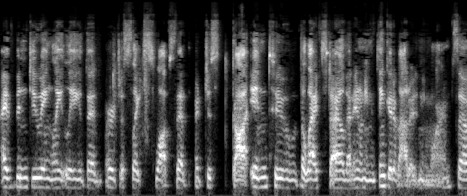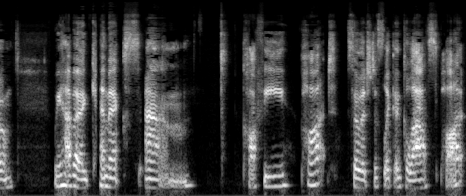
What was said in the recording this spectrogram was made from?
I've been doing lately that are just like swaps that are just got into the lifestyle that I don't even think about it anymore. So we have a Chemex um, coffee pot. So it's just like a glass pot.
